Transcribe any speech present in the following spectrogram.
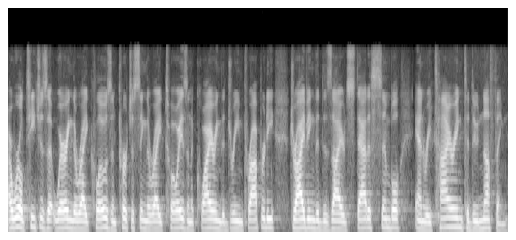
Our world teaches that wearing the right clothes and purchasing the right toys and acquiring the dream property, driving the desired status symbol, and retiring to do nothing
